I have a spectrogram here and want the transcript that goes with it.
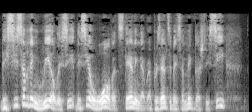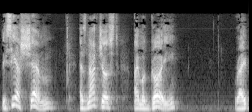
They see something real. They see, they see a wall that's standing that represents a base of Migdash. They see, they see Hashem as not just, I'm a guy, right,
